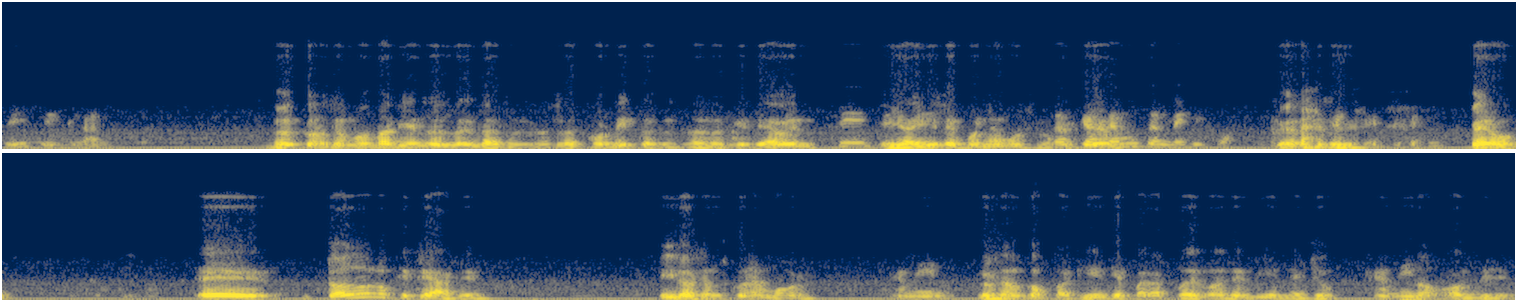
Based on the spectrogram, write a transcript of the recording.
Sí, sí, claro. Nosotros conocemos más bien las, las, las gorditas, las que se abren y ahí le ponemos lo las que, hacemos en México. Pero eh, todo lo que se hace y lo hacemos con amor, Amén. lo hacemos con paciencia para poderlo hacer bien hecho, Amén. no olvídese.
